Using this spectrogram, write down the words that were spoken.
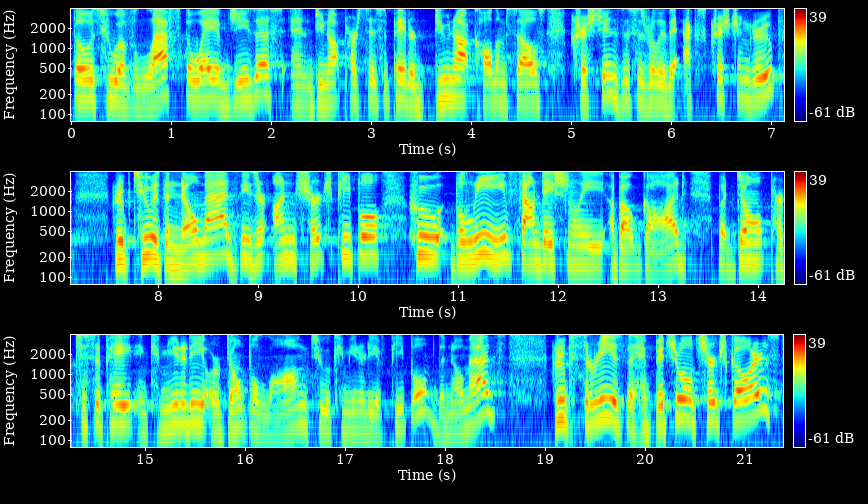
those who have left the way of Jesus and do not participate or do not call themselves Christians. This is really the ex Christian group. Group two is the nomads. These are unchurched people who believe foundationally about God, but don't participate in community or don't belong to a community of people, the nomads. Group three is the habitual churchgoers.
